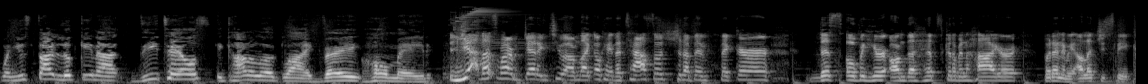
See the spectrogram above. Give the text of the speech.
When you start looking at details, it kind of looked like very homemade. Yeah, that's what I'm getting to. I'm like, okay, the tassels should have been thicker. This over here on the hips could have been higher. But anyway, I'll let you speak.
